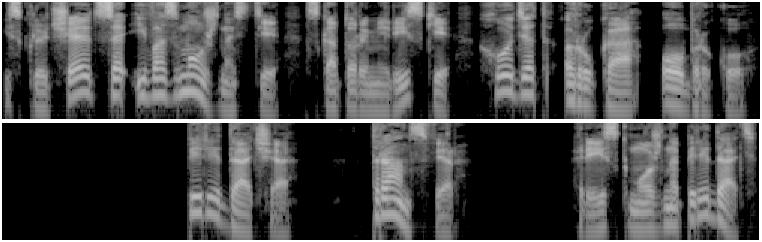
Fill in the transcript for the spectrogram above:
исключаются и возможности, с которыми риски ходят рука об руку. Передача. Трансфер. Риск можно передать,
